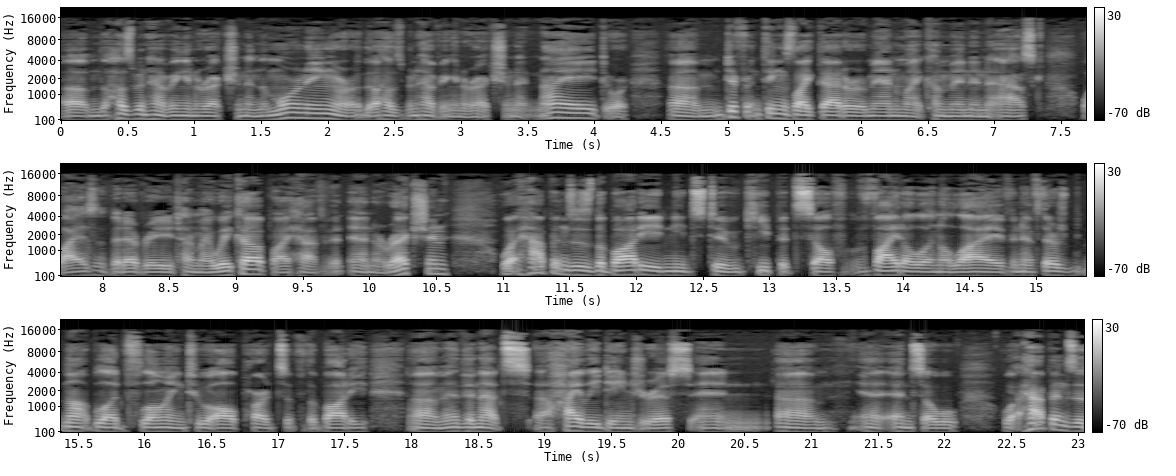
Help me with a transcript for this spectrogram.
um, the husband having an erection in the morning or the husband having an erection at night or um, different things like that. Or a man might come in and ask, Why is it that every time I wake up I have an erection? What happens is the body needs to keep itself vital and alive. And if there's not blood flowing to all parts of the body, um, then that's uh, highly dangerous. And, um, and, and so, what happens is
